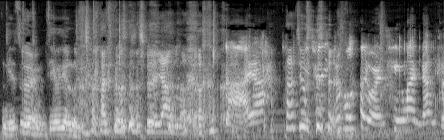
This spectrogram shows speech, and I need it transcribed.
你的作业对总结有点冷场。他就是这样了，啥呀？他就你确定你这播客有人听吗？你这样子，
